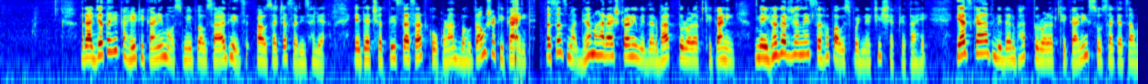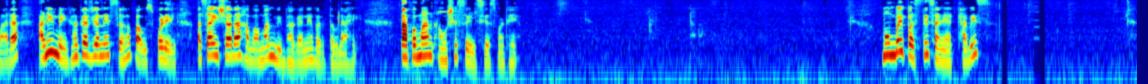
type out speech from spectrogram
राज्यातही काही ठिकाणी मोसमी पावसाआधीच पावसाच्या सरी झाल्या. येत्या छत्तीस तासात कोकणात बहुतांश ठिकाणी तसंच मध्य महाराष्ट्र आणि विदर्भात तुरळक ठिकाणी मेघगर्जनेसह पाऊस पडण्याची शक्यता आहे. याच काळात विदर्भात तुरळक ठिकाणी सोसाट्याचा वारा आणि मेघगर्जनेसह पाऊस पडेल असा इशारा हवामान विभागाने वर्तवला आहे. तापमान अंश सेल्सिअसमध्ये. मुंबई पस्तीस आणि अठ्ठावीस.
